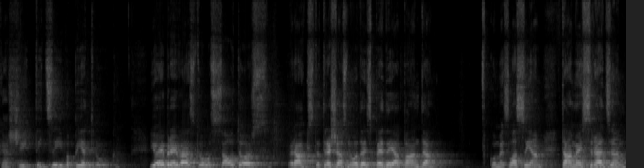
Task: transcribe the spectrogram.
ka šī ticība pietrūka. Jo ebreju vēstules autors raksta trešās nodaļas pēdējā pantā, ko mēs lasījām, tā mēs redzam,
